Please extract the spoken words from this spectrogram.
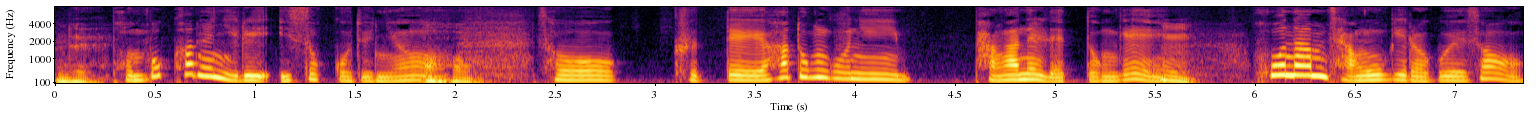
네. 번복하는 일이 있었거든요. 어허. 그래서 그때 하동군이 방안을 냈던 게 음. 호남 장옥이라고 해서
